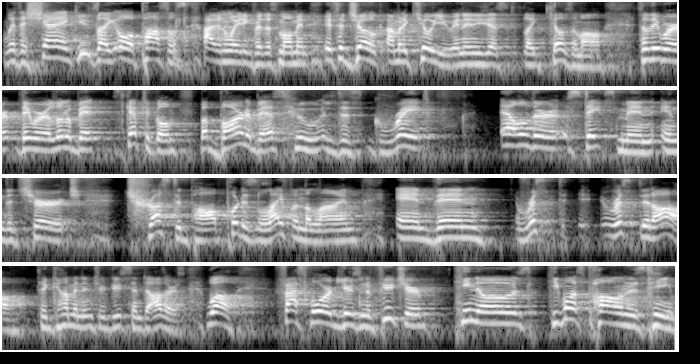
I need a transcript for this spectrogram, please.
with a shank. He's like, "Oh, apostles, I've been waiting for this moment. It's a joke. I'm going to kill you." And then he just like kills them all. So they were they were a little bit skeptical. But Barnabas, who is this great elder statesman in the church, trusted Paul, put his life on the line, and then risked risked it all to come and introduce him to others. Well, fast forward years in the future, he knows he wants Paul on his team.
